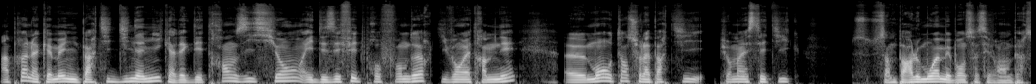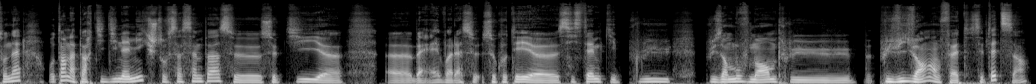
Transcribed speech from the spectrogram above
Après, on a quand même une partie dynamique avec des transitions et des effets de profondeur qui vont être amenés. Euh, moi, autant sur la partie purement esthétique, ça me parle moins, mais bon, ça c'est vraiment personnel. Autant la partie dynamique, je trouve ça sympa, ce, petit, euh, euh, ben voilà, ce, ce côté euh, système qui est plus, plus en mouvement, plus, plus vivant en fait. C'est peut-être ça.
